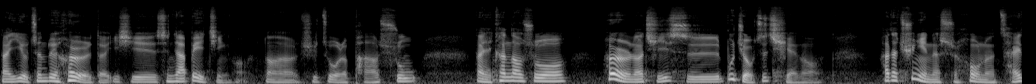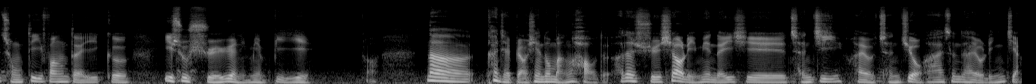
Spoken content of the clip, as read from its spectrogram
那也有针对赫尔的一些身家背景哈，那去做了爬梳。那也看到说，赫尔呢，其实不久之前哦，他在去年的时候呢，才从地方的一个艺术学院里面毕业啊，那看起来表现都蛮好的。他在学校里面的一些成绩还有成就，他还甚至还有领奖。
